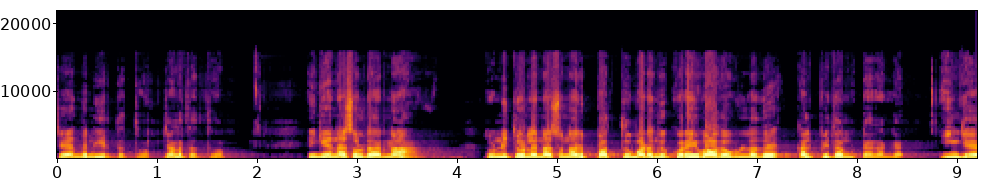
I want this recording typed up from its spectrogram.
சேர்ந்து நீர் தத்துவம் ஜல தத்துவம். இங்கே என்ன சொல்கிறாருன்னா தொண்ணூற்றி ஒன்றில் என்ன சொன்னார்? பத்து மடங்கு குறைவாக உள்ளது கல்பிதம்ட்டாங்க இங்கே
